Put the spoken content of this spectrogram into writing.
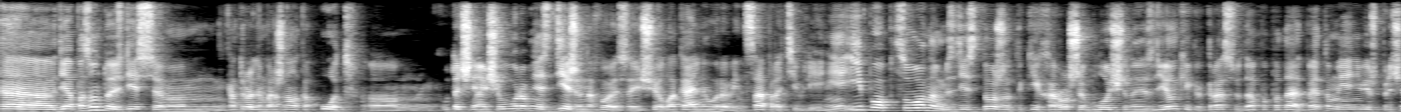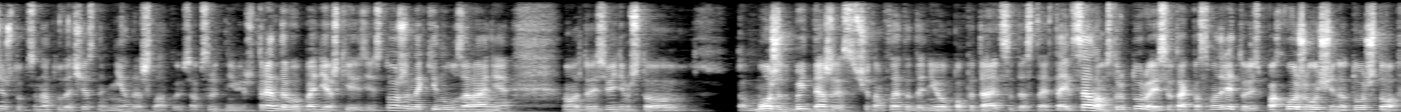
э, диапазон, то есть здесь эм, контрольная маржиналка от эм, уточняющего уровня, здесь же находится еще локальный уровень сопротивления, и по опционам здесь тоже такие хорошие блоченные сделки как раз сюда попадают, поэтому я не вижу причин, чтобы цена туда честно не дошла, то есть абсолютно не вижу. Трендовые поддержки я здесь тоже накинул заранее, вот, то есть видим, что может быть, даже с учетом флета до нее попытаются достать. Да и в целом структура, если вот так посмотреть, то есть похоже очень на то, что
